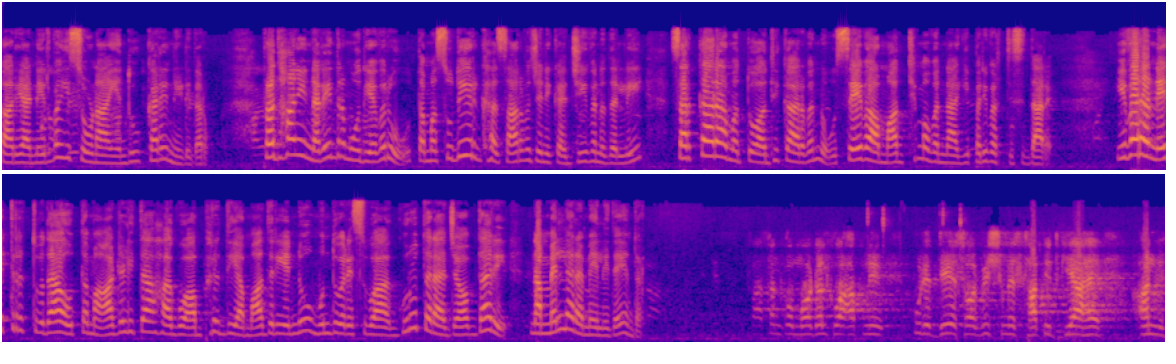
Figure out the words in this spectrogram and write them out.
ಕಾರ್ಯನಿರ್ವಹಿಸೋಣ ಎಂದು ಕರೆ ನೀಡಿದರು ಪ್ರಧಾನಿ ನರೇಂದ್ರ ಮೋದಿ ಅವರು ತಮ್ಮ ಸುದೀರ್ಘ ಸಾರ್ವಜನಿಕ ಜೀವನದಲ್ಲಿ ಸರ್ಕಾರ ಮತ್ತು ಅಧಿಕಾರವನ್ನು ಸೇವಾ ಮಾಧ್ಯಮವನ್ನಾಗಿ ಪರಿವರ್ತಿಸಿದ್ದಾರೆ ಇವರ ನೇತೃತ್ವದ ಉತ್ತಮ ಆಡಳಿತ ಹಾಗೂ ಅಭಿವೃದ್ಧಿಯ ಮಾದರಿಯನ್ನು ಮುಂದುವರೆಸುವ ಗುರುತರ ಜವಾಬ್ದಾರಿ ನಮ್ಮೆಲ್ಲರ ಮೇಲಿದೆ ಎಂದರು शासन को, मॉडल को आपने पूरे देश और विश्व में स्थापित किया है। अन्य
